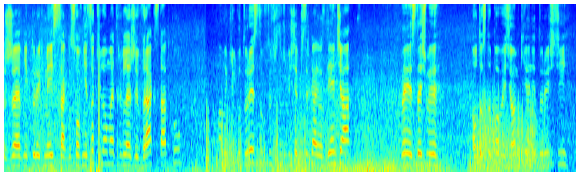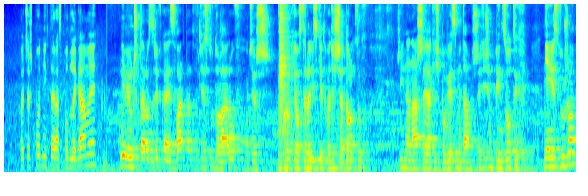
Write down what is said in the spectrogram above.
że w niektórych miejscach dosłownie co kilometr leży wrak statku. Mamy kilku turystów, którzy oczywiście pstrykają zdjęcia. My jesteśmy autostopowe ziomki, a nie turyści, chociaż pod nich teraz podlegamy. Nie wiem, czy ta rozrywka jest warta 20 dolarów, chociaż warunki australijskie 20 dolców, czyli na nasze jakieś powiedzmy tam 65 zł nie jest dużo.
